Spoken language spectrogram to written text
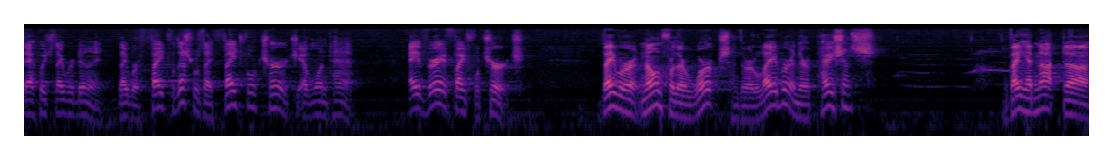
that which they were doing. They were faithful. This was a faithful church at one time a very faithful church. They were known for their works, and their labor, and their patience. They had not uh,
